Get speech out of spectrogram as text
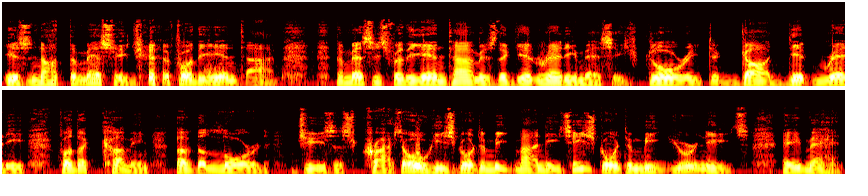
is not the message for the end time. The message for the end time is the get ready message. Glory to God. Get ready for the coming of the Lord Jesus Christ. Oh, He's going to meet my needs. He's going to meet your needs. Amen.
